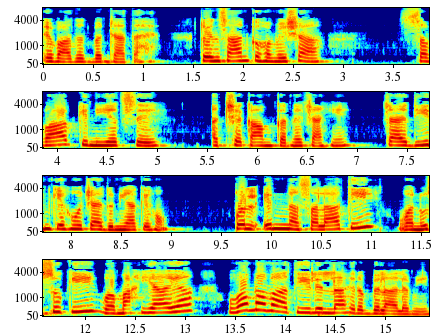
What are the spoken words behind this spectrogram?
عبادت بن جاتا ہے۔ تو انسان کو ہمیشہ ثواب کی نیت سے اچھے کام کرنے چاہیے، چاہے دین کے ہوں، چاہے دنیا کے ہوں۔ کل ان سلاتی و نسخی و ماہیا و مماتی اللہ رب العالمین،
